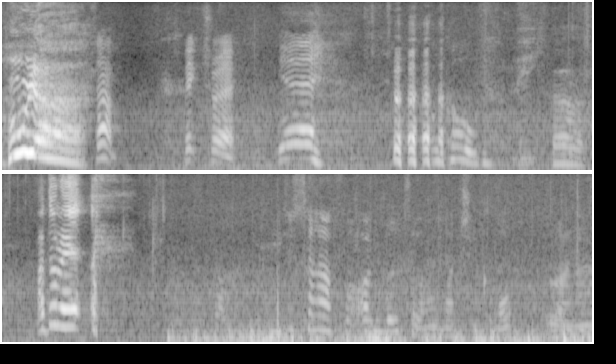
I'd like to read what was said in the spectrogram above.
Booyah! Sam, victory. Yeah. I'm cold. Ah. I've done it. You just tell our foot on water line actually come up. Oh, I know.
